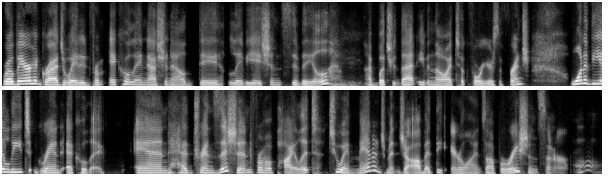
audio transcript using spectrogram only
Robert had graduated from École Nationale de l'Aviation Civile. I butchered that, even though I took four years of French, one of the elite Grand École, and had transitioned from a pilot to a management job at the airline's operations center. Mm.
